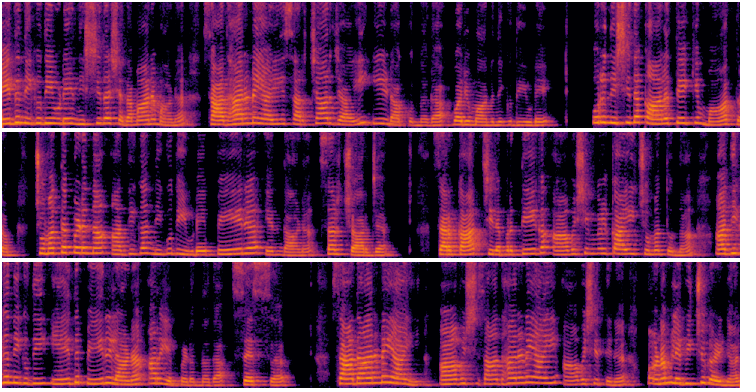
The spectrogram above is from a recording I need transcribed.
ഏത് നികുതിയുടെ നിശ്ചിത ശതമാനമാണ് സാധാരണയായി സർചാർജായി ഈടാക്കുന്നത്? വരുമാന നികുതിയുടെ. ഒരു നിശ്ചിത കാലത്തേക്ക് മാത്രം ചുമത്തപ്പെടുന്ന അധിക നികുതിയുടെ പേര് എന്താണ്? സർചാർജ്. സർക്കാർ ചില പ്രത്യേക ആവശ്യങ്ങൾക്കായി ചുമത്തുന്ന അധിക നികുതി ഏത് പേരിലാണ് അറിയപ്പെടുന്നത്? സെസ്. സാധാരണയായി ആവശ്യ സാധാരണയായി ആവശ്യത്തിന് പണം ലഭിച്ചു കഴിഞ്ഞാൽ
